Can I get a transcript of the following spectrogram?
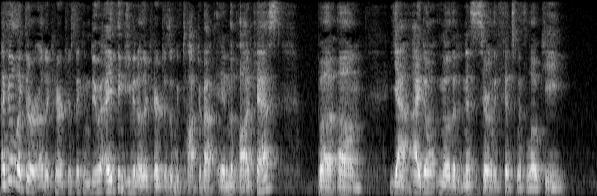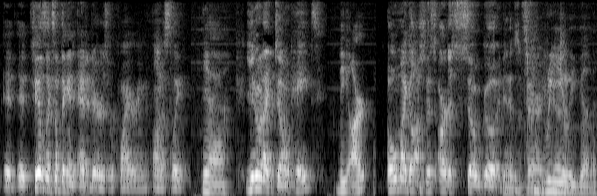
I feel like there are other characters that can do it. I think even other characters that we've talked about in the podcast. But um, yeah, I don't know that it necessarily fits with Loki. It, it feels like something an editor is requiring, honestly. Yeah. You know what I don't hate? The art Oh my gosh, this art is so good. It is very good. really good. good.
